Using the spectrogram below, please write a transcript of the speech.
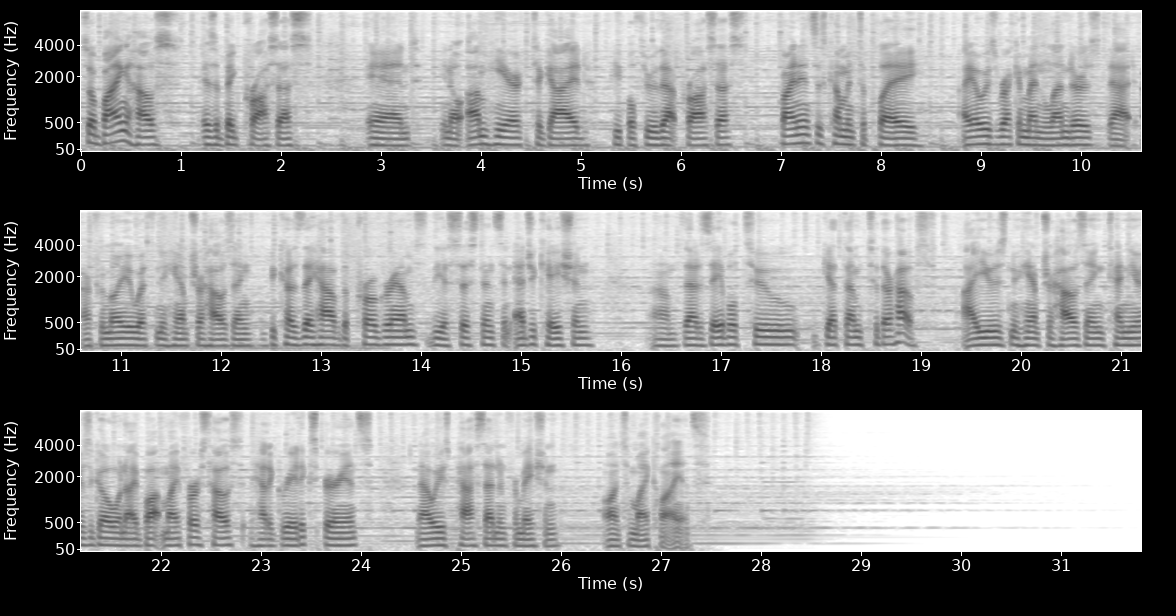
So buying a house is a big process and you know I'm here to guide people through that process. Finances come into play. I always recommend lenders that are familiar with New Hampshire housing because they have the programs, the assistance and education um, that is able to get them to their house. I used New Hampshire housing 10 years ago when I bought my first house and had a great experience and I always pass that information on to my clients.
